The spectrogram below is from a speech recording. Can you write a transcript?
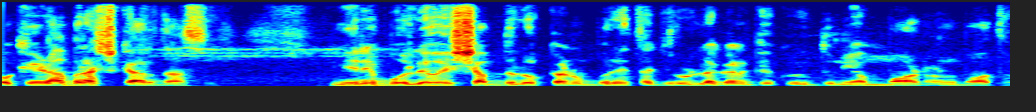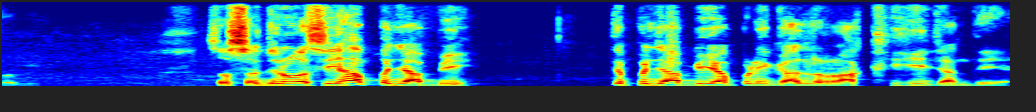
ਉਹ ਕਿਹੜਾ ਬ੍ਰਸ਼ ਕਰਦਾ ਸੀ? ਮੇਰੇ ਬੋਲੇ ਹੋਏ ਸ਼ਬਦ ਲੋਕਾਂ ਨੂੰ ਬੁਰੇ ਤਾਂ ਜ਼ਰੂਰ ਲੱਗਣ ਕਿ ਕੋਈ ਦੁਨੀਆ ਮਾਡਰਨ ਬਹੁਤ ਹੋ ਗਈ। ਸੋ ਸੱਜਣੋ, ਅਸੀਂ ਹਾਂ ਪੰਜਾਬੀ, ਤੇ ਪੰਜਾਬੀ ਆਪਣੀ ਗੱਲ ਰੱਖ ਹੀ ਜਾਂਦੇ ਆ।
